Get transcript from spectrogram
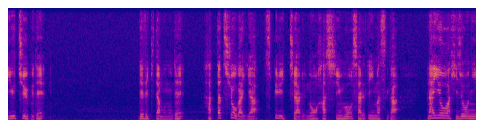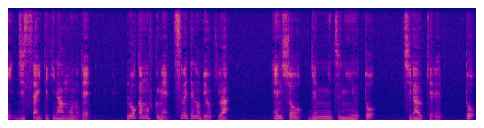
YouTube で出てきたもので発達障害やスピリチュアルの発信をされていますが内容は非常に実際的なもので老化も含め全ての病気は炎症厳密に言うと違うけれど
